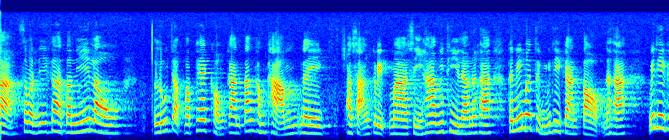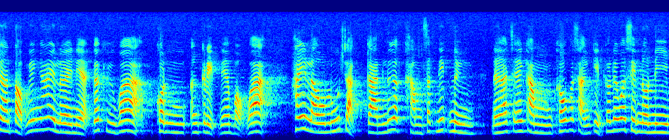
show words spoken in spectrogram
ค่ะ สวัสดีค่ะ ตอนนี้เรารู้จักประเภทของการตั้งคำถามในภาษาอังกฤษมา 4-5 วิธีแล้วนะคะ ตอนนี้มาถึงวิธีการตอบนะคะ วิธีการตอบง่ายๆเลยเนี่ยก็คือว่าคนอังกฤษเนี่ยบอกว่าให้เรารู้จักการเลือกคำสักนิดหนึ่งนะคะใช้คำเขาภาษาอังกฤษเขาเรียกว่าซินโนนีม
